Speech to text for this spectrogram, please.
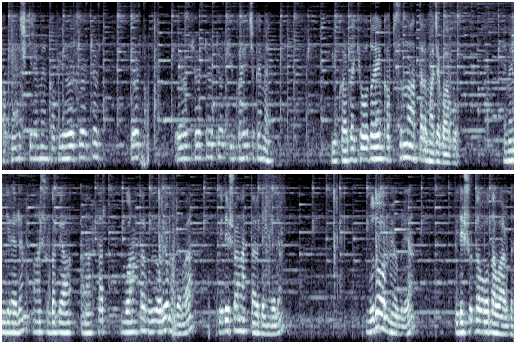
Kapıyı aç gir hemen. Kapıyı ört ört ört. Ört. Ört ört ört ört. Yukarıya çık hemen. Yukarıdaki odanın kapısının anahtarı mı acaba bu? Hemen girelim. Aa, şurada bir an- anahtar. Bu anahtar buraya oluyor mu acaba? Bir de şu anahtarı deneyelim. Bu da olmuyor buraya. Bir de şurada oda vardı.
